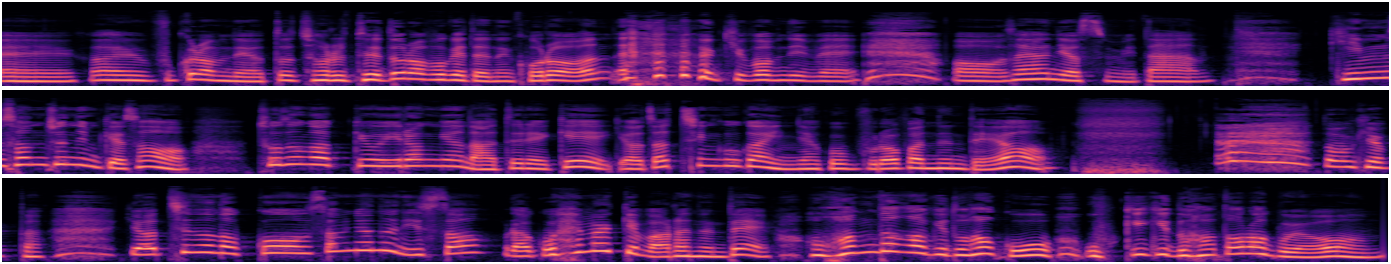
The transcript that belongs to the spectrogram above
에, 아유, 부끄럽네요. 또 저를 되돌아보게 되는 그런 규범님의, 어, 사연이었습니다. 김선주님께서 초등학교 1학년 아들에게 여자친구가 있냐고 물어봤는데요. 너무 귀엽다. 여친은 없고 썸녀는 있어? 라고 해맑게 말하는데 어, 황당하기도 하고 웃기기도 하더라고요.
